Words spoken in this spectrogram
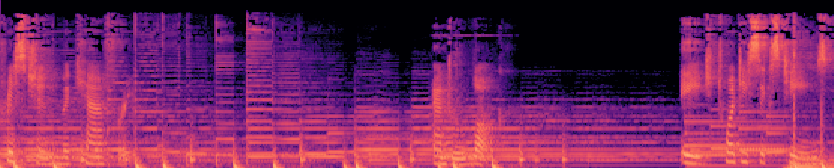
Christian McCaffrey, Andrew Luck, age 26 teams,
